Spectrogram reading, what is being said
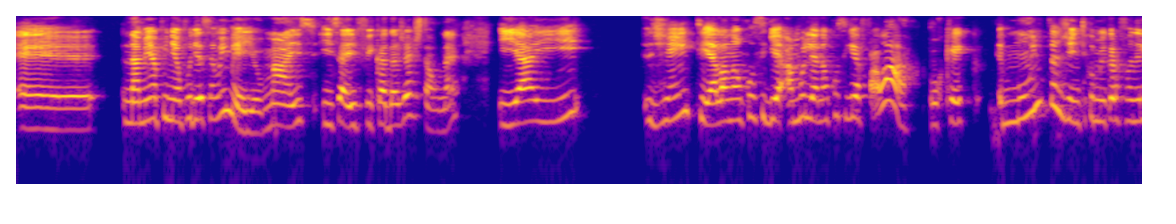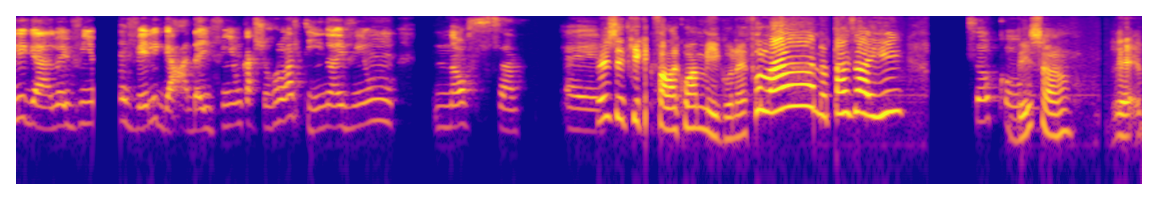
É, na minha opinião, podia ser um e-mail, mas isso aí fica da gestão, né? E aí, gente, ela não conseguia, a mulher não conseguia falar, porque muita gente com o microfone ligado, aí vinha a TV ligada, aí vinha um cachorro latindo, aí vinha um. Nossa. É, Tem gente que quer falar com um amigo, né? Fulano, estás aí? socorro. Bicho, é,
